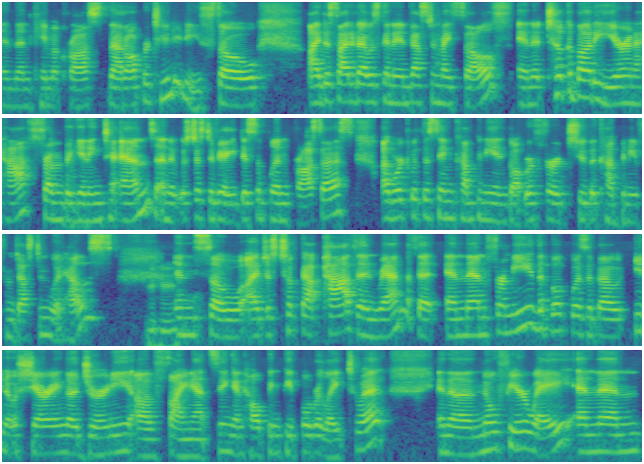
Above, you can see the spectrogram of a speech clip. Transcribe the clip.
and then came across that opportunity. So I decided I was going to invest in myself. And it took about a year and a half from beginning to end. And it was just a very disciplined process. I worked with the same company and got referred to the company from Dustin Woodhouse. Mm-hmm. And so I just took that path and ran with it. And then for me, the book was about, you know, sharing a journey of financing and helping people relate to it in a no fear way. And then,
